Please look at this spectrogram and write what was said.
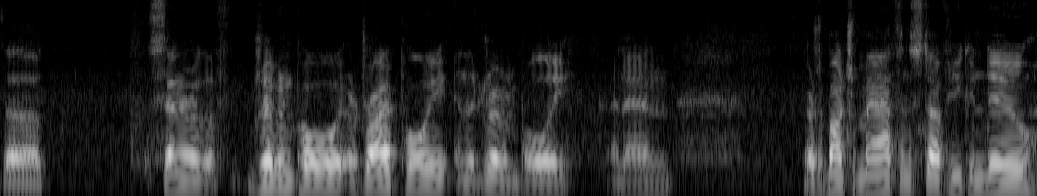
the center of the driven pulley or drive pulley and the driven pulley, and then there's a bunch of math and stuff you can do,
